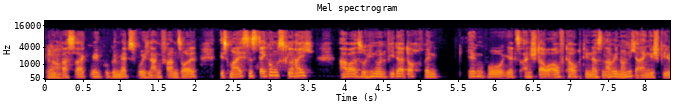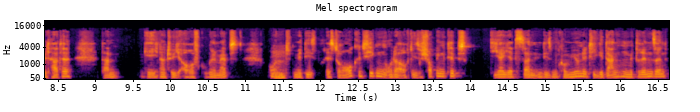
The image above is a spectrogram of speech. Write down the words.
genau. und was sagt mir Google Maps, wo ich langfahren soll, ist meistens deckungsgleich, aber so hin und wieder doch, wenn irgendwo jetzt ein Stau auftaucht, den das Navi noch nicht eingespielt hatte, dann gehe ich natürlich auch auf Google Maps und mhm. mit diesen Restaurantkritiken oder auch diese Shopping-Tipps, die ja jetzt dann in diesem Community-Gedanken mit drin sind,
